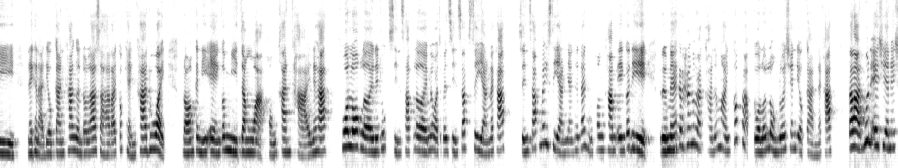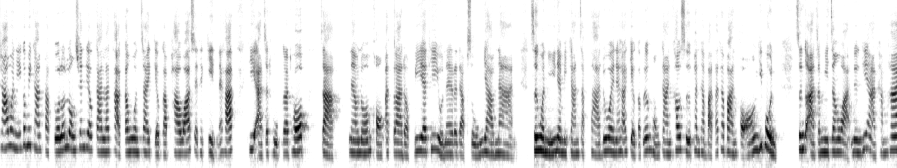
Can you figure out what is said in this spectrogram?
ในขณะเดียวกันค่าเงินดอลลาร์สหรัฐก็แข็งค่าด้วย พร้อมกันนี้เองก็มีจังหวะของการขายนะคะ ทั่วโลกเลยในทุกสินทรัพย์เลย ไม่ว่าจะเป็นสินทรัพย์เสี่ยงนะคะ สินทรัพย์ไม่เสี่ยงอย่างทางด้านของทองคำเองก็ดี หรือแม้กระทั่งราคาน้ำมันก็ปรับตัวลดลงด้วยเช่นเดียวกันนะคะ ตลาดหุ้นเอเชียในเช้าวันนี้ก็มีการปรับตัวลดลงเช่นเดียวกันละค่ะ กังวลใจเกี่ยวกับภาวะเศรษฐกิจนะคะ ที่อาจจะถูกกระทบจากแนวโน้มของอัตราดอกเบี้ยที่อยู่ในระดับสูงยาวนาน ซึ่งวันนี้เนี่ยมีการจับตาด้วยนะคะ เกี่ยวกับเรื่องของการเข้าซื้อพันธบัตรรัฐบาลของญี่ปุ่น ซึ่งก็อาจจะมีจังหวะหนึ่งที่อาจทำให้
